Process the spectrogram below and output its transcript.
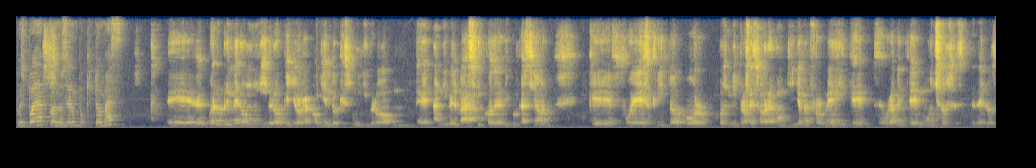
pues pueda conocer un poquito más. Eh, bueno, primero un libro que yo recomiendo, que es un libro eh, a nivel básico de divulgación, que fue escrito por pues, mi profesora con quien yo me formé y que seguramente muchos este, de los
